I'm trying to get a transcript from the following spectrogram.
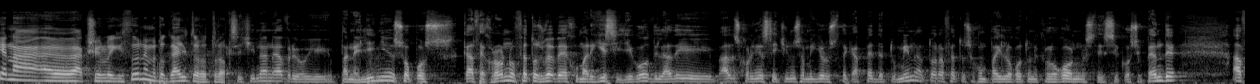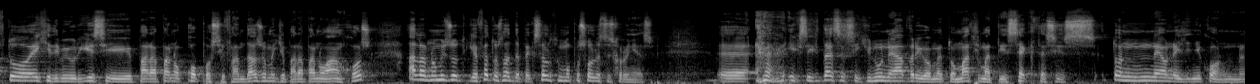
και να ε, αξιολογηθούν με τον καλύτερο τρόπο. Ξεκινάνε αύριο οι Πανελλήνιες όπως κάθε χρόνο. Φέτος, βέβαια, έχουμε αργήσει λίγο. Δηλαδή, άλλες χρονιές ξεκινούσαμε γύρω στις 15 του μήνα. Τώρα, φέτος, έχουν πάει λόγω των εκλογών στις 25. Αυτό έχει δημιουργήσει παραπάνω κόποση, φαντάζομαι, και παραπάνω άγχος. Αλλά νομίζω ότι και φέτος θα αντεπεξέλθουμε όπως όλες τις χρονιές. Ε, οι εξετάσεις ξεκινούν αύριο με το μάθημα της έκθεσης των νέων ελληνικών, ε,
